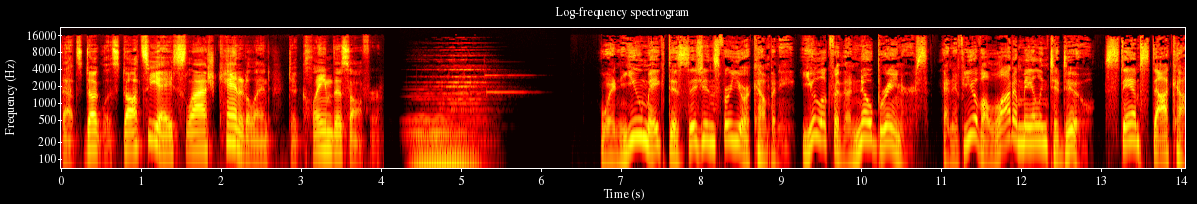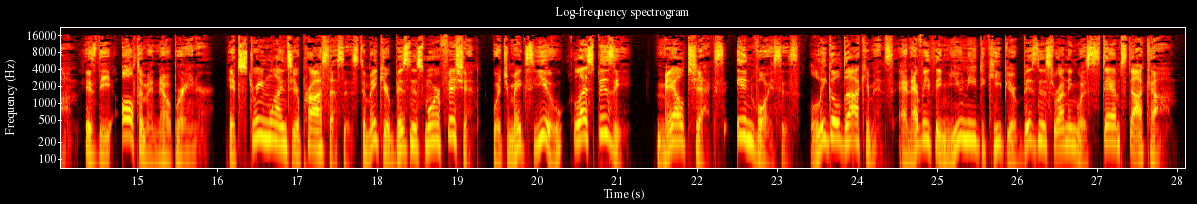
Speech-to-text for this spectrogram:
That's douglas.ca slash Canadaland to claim this offer. When you make decisions for your company, you look for the no brainers. And if you have a lot of mailing to do, stamps.com is the ultimate no brainer. It streamlines your processes to make your business more efficient, which makes you less busy. Mail checks, invoices, legal documents, and everything you need to keep your business running with stamps.com.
